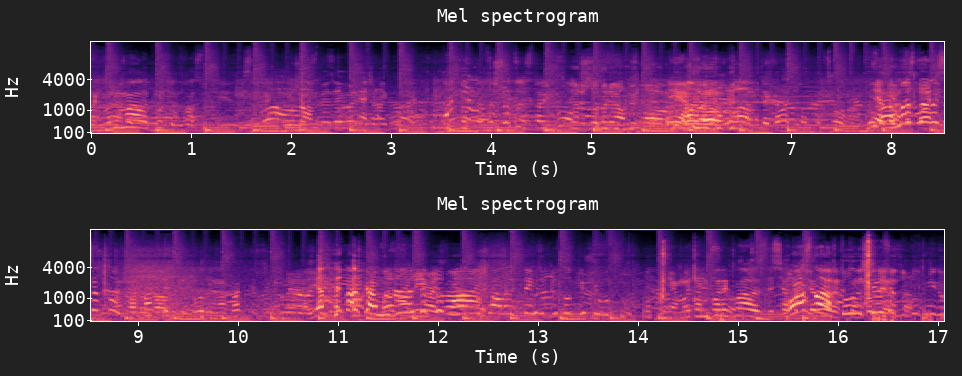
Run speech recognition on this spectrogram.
Так вони мали бути два судді. Ні, то ми злилися тут. Я тобі так кажу, ми злилися тут, поклали з тим же 500 що отут. Ні, ми там переклали з 10 Ось так, хто лишився, то тут міг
